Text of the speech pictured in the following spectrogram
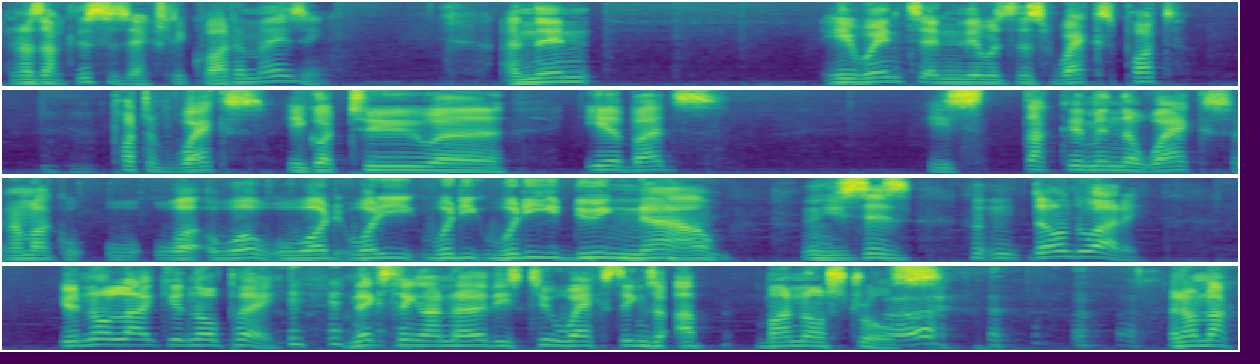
and I was like, "This is actually quite amazing." And then he went, and there was this wax pot, pot of wax. He got two uh, earbuds. He stuck them in the wax, and I'm like, "What? What? What? What are you? What are you? What are you doing now?" And he says, "Don't worry, you're not like you're no pay." Next thing I know, these two wax things are up my nostrils, and I'm like,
